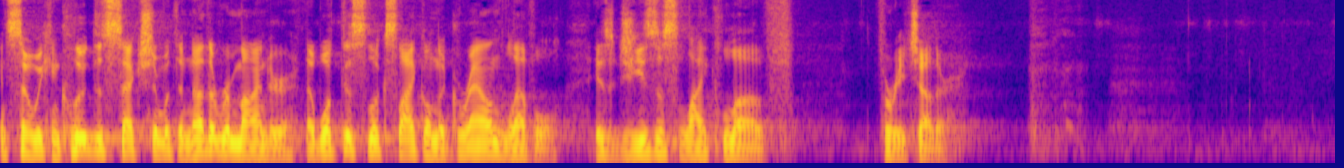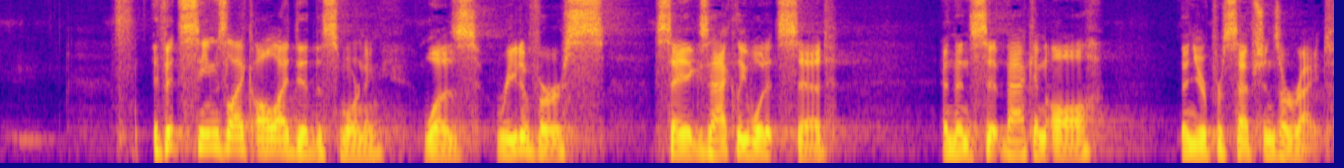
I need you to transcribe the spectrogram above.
And so we conclude this section with another reminder that what this looks like on the ground level is Jesus like love for each other. If it seems like all I did this morning was read a verse, say exactly what it said, and then sit back in awe, then your perceptions are right.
